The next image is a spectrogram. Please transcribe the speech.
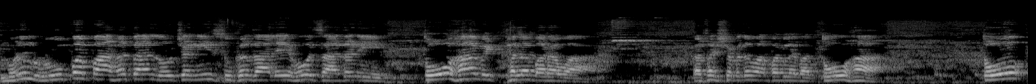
म्हणून रूप पाहता लोचनी सुख झाले हो साधणी तो हा विठ्ठल बरवा. कसा शब्द वापरलाय बा? तो हा. तो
